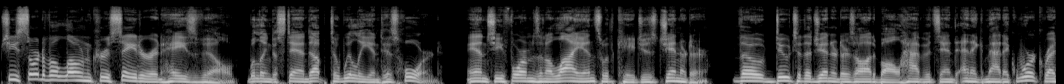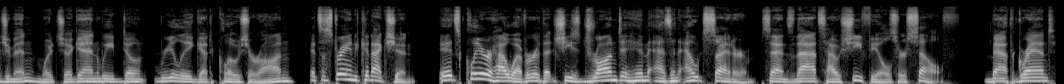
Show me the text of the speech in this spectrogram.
She's sort of a lone crusader in Hayesville, willing to stand up to Willy and his horde. And she forms an alliance with Cage's janitor. Though, due to the janitor's oddball habits and enigmatic work regimen, which again we don't really get closure on, it's a strained connection. It's clear, however, that she's drawn to him as an outsider, since that's how she feels herself. Beth Grant,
